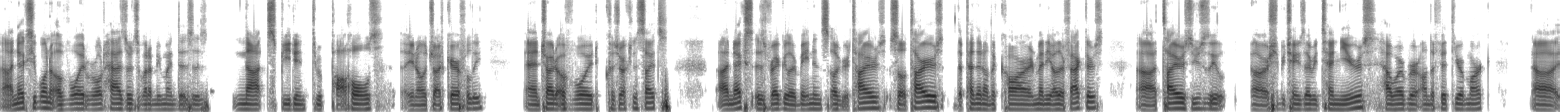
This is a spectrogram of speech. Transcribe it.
Uh, next, you want to avoid road hazards. What I mean by this is not speeding through potholes. You know, drive carefully and try to avoid construction sites. Uh, next is regular maintenance of your tires. So tires, dependent on the car and many other factors, uh, tires usually uh, should be changed every 10 years. However, on the fifth year mark, uh,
